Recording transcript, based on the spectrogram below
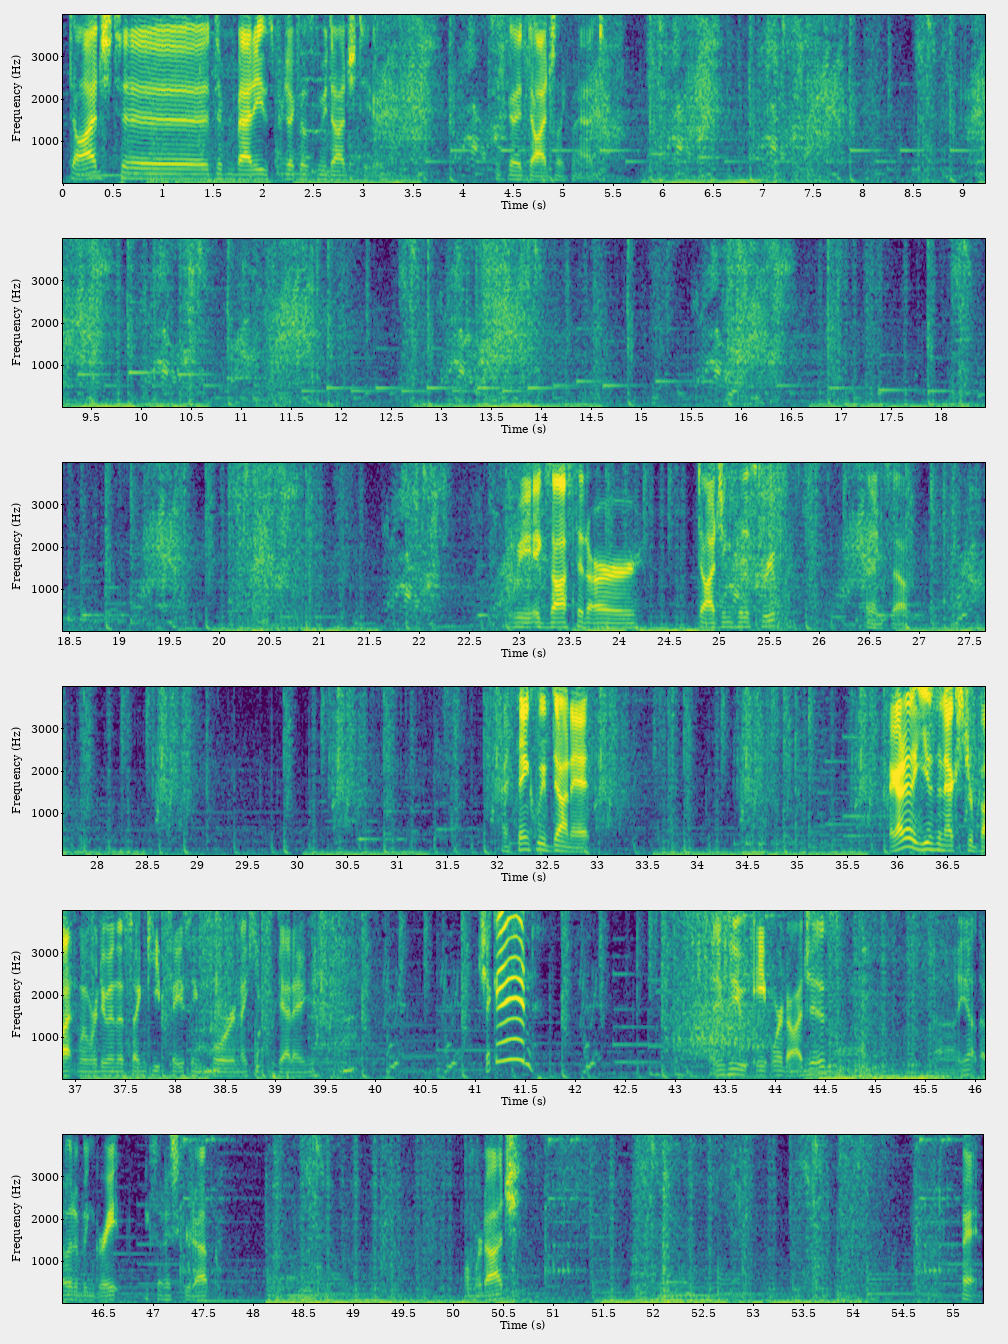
Dodge to different baddies. Projectiles can be dodged too. So he's gonna dodge like mad. We exhausted our dodging for this group? I think so. Think we've done it. I gotta use an extra button when we're doing this so I can keep facing forward and I keep forgetting. Chicken! So I need to do eight more dodges. Uh, yeah, that would have been great, except I screwed up. One more dodge. Okay.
